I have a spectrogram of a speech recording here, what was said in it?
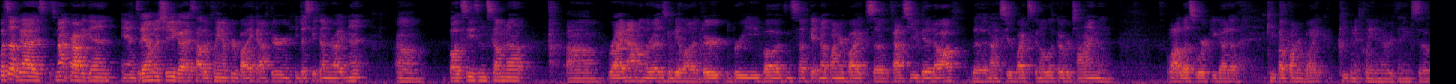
What's up guys, it's Matt Prouty again, and today I'm going to show you guys how to clean up your bike after you just get done riding it. Um, bug season's coming up, um, riding out on the road is going to be a lot of dirt, debris, bugs and stuff getting up on your bike, so the faster you get it off, the nicer your bike's going to look over time and a lot less work you got to keep up on your bike, keeping it clean and everything. So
